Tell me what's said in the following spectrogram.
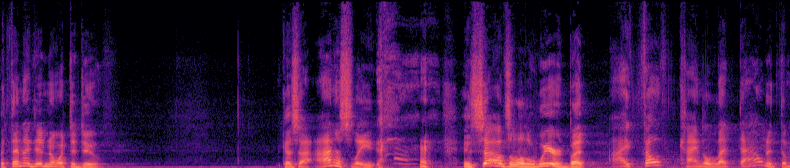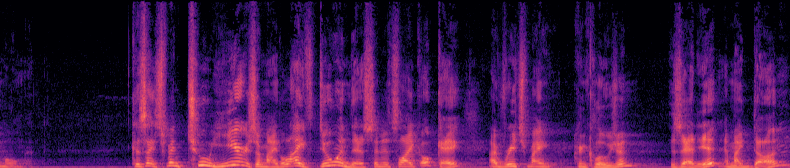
But then I didn't know what to do. Because I, honestly, it sounds a little weird, but I felt kind of let down at the moment. Because I spent two years of my life doing this, and it's like, okay, I've reached my conclusion. Is that it? Am I done?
